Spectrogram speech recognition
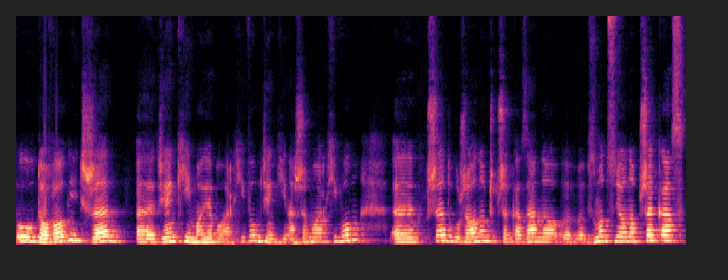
udowodnić, że e, dzięki mojemu archiwum, dzięki naszemu archiwum e, przedłużono czy przekazano, e, wzmocniono przekaz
